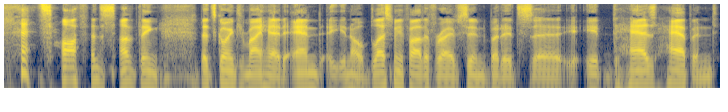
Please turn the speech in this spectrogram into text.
that's often something that's going through my head. And you know, bless me, Father, for I've sinned, but it's uh, it has happened,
